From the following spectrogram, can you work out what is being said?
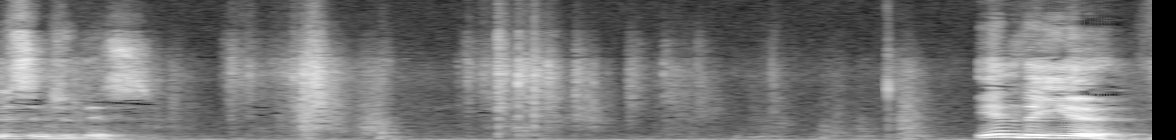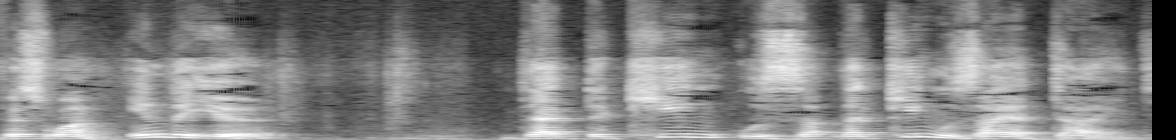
Listen to this. In the year, verse 1, in the year that the king that King Uzziah died,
